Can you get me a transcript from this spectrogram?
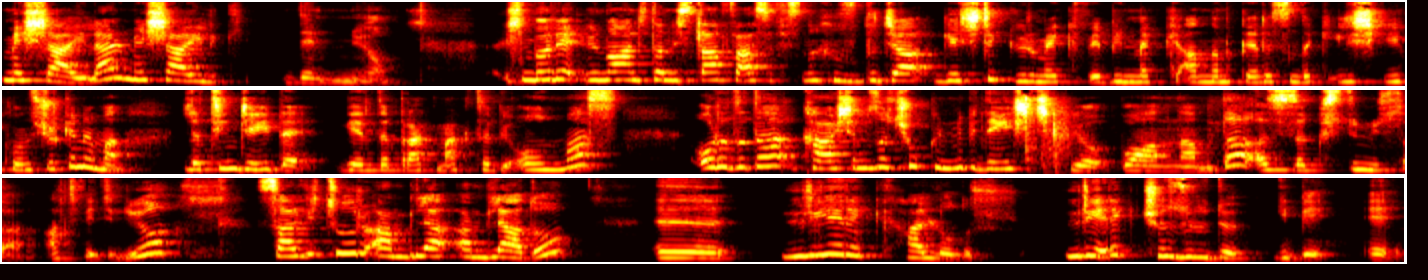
meşailer, meşailik deniliyor. Şimdi böyle Yunanistan İslam felsefesine hızlıca geçtik yürümek ve bilmek anlamak arasındaki ilişkiyi konuşurken ama Latinceyi de geride bırakmak tabii olmaz. Orada da karşımıza çok ünlü bir deyiş çıkıyor bu anlamda. Aziz Agustinus'a atfediliyor. Salvitur ambila, ambilado e, yürüyerek hallolur, yürüyerek çözüldü gibi e,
